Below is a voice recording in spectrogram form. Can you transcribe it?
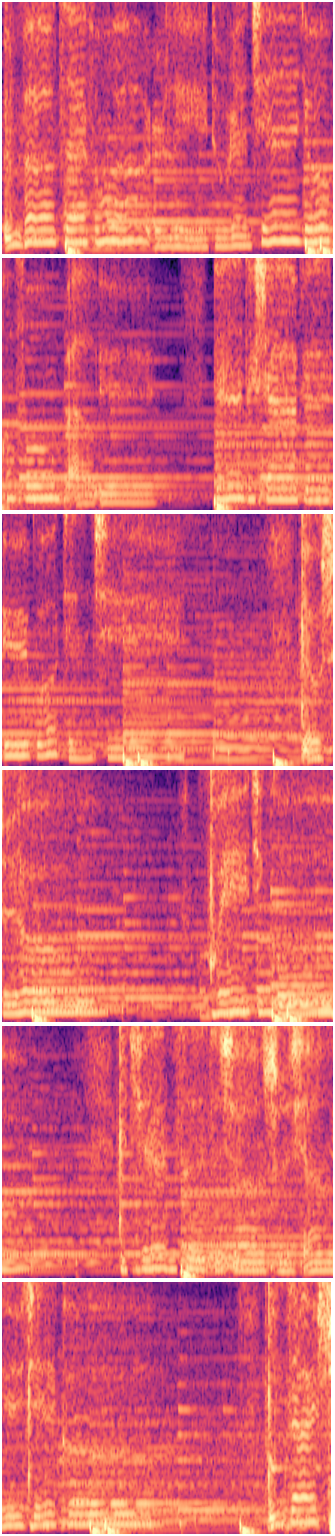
奔跑在风和日丽，突然间有狂风暴雨，等待下个雨过天晴。有时候我会经过。一千次曾相识相遇借口，捧在手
